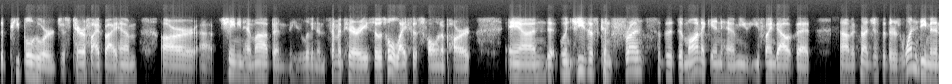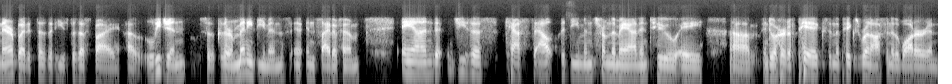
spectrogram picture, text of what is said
the people who are just terrified by him are uh, chaining him up, and he's living in a cemetery. So his whole life has fallen apart. And when Jesus confronts the demonic in him, you, you find out that um, it's not just that there's one demon in there, but it says that he's possessed by a legion, so because there are many demons in, inside of him. And Jesus casts out the demons from the man into a um, into a herd of pigs, and the pigs run off into the water and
